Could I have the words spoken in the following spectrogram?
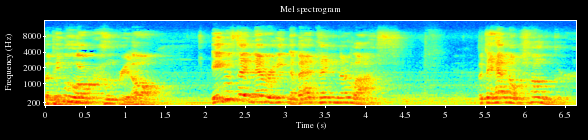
But people who aren't hungry at all, even if they've never eaten a bad thing in their life, but they have no hunger,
